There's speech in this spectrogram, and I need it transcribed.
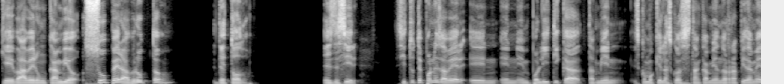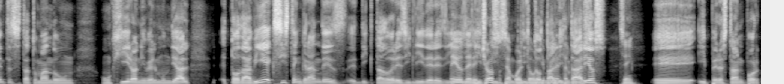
que va a haber un cambio súper abrupto de todo. Es decir, si tú te pones a ver en, en- en política, también es como que las cosas están cambiando rápidamente, se está tomando un, un giro a nivel mundial. Eh, Todavía existen grandes eh, dictadores y líderes y, Medios derechosos y- se han vuelto y totalitarios. Sí. Eh, y pero están por,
